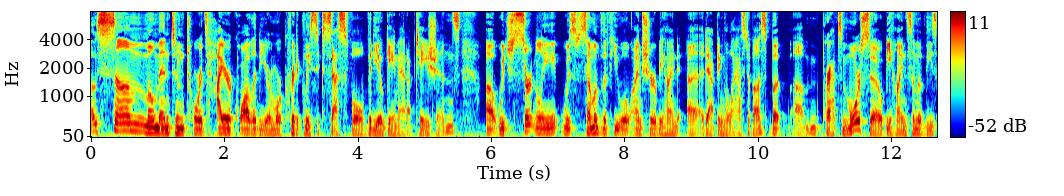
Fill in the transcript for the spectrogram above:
uh, some momentum towards higher quality or more critically successful video game adaptations uh, which certainly was some of the fuel, I'm sure, behind uh, adapting The Last of Us, but um, perhaps more so behind some of these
